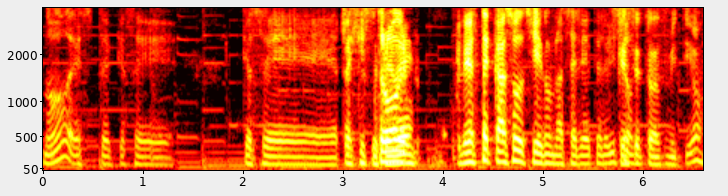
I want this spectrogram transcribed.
¿no? Este que se que se registró en, en este caso sí en una serie de Que televisión se transmitió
